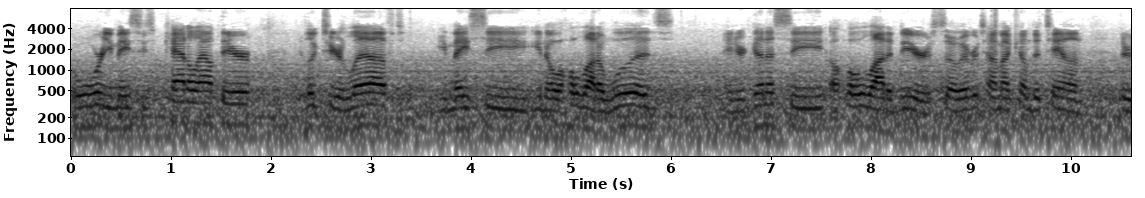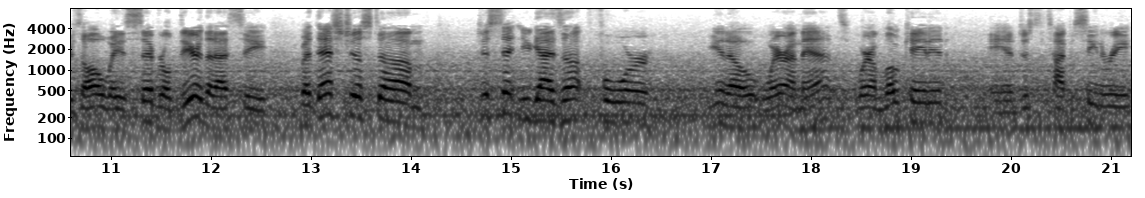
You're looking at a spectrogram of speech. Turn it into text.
or you may see some cattle out there. You look to your left, you may see, you know, a whole lot of woods, and you're gonna see a whole lot of deer. So every time I come to town, there's always several deer that I see. But that's just um, just setting you guys up for you know, where I'm at, where I'm located, and just the type of scenery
